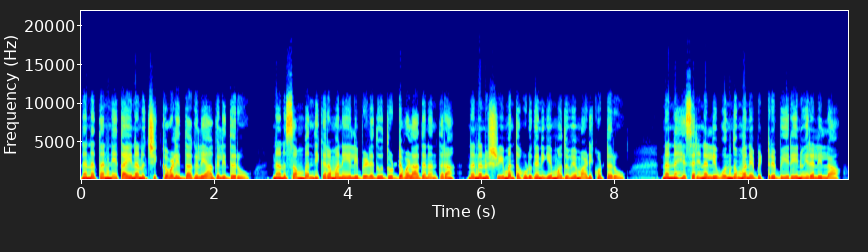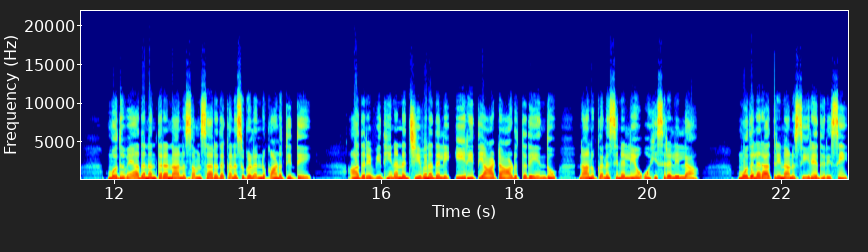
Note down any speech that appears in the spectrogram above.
ನನ್ನ ತಂದೆ ತಾಯಿ ನಾನು ಚಿಕ್ಕವಳಿದ್ದಾಗಲೇ ಅಗಲಿದ್ದರು. ನಾನು ಸಂಬಂಧಿಕರ ಮನೆಯಲ್ಲಿ ಬೆಳೆದು ದೊಡ್ಡವಳಾದ ನಂತರ ನನ್ನನ್ನು ಶ್ರೀಮಂತ ಹುಡುಗನಿಗೆ ಮದುವೆ ಮಾಡಿಕೊಟ್ಟರು. ನನ್ನ ಹೆಸರಿನಲ್ಲಿ ಒಂದು ಮನೆ ಬಿಟ್ಟರೆ ಬೇರೇನೂ ಇರಲಿಲ್ಲ. ಮದುವೆಯಾದ ನಂತರ ನಾನು ಸಂಸಾರದ ಕನಸುಗಳನ್ನು ಕಾಣುತ್ತಿದ್ದೆ. ಆದರೆ ವಿಧಿ ನನ್ನ ಜೀವನದಲ್ಲಿ ಈ ರೀತಿಯ ಆಟ ಆಡುತ್ತದೆ ಎಂದು ನಾನು ಕನಸಿನಲ್ಲಿಯೂ ಊಹಿಸಿರಲಿಲ್ಲ. ಮೊದಲ ರಾತ್ರಿ ನಾನು ಸೀರೆ ಧರಿಸಿ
